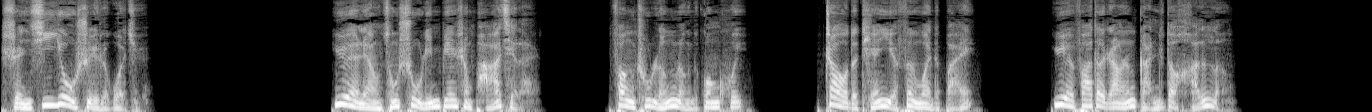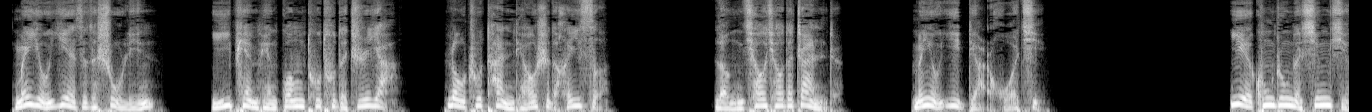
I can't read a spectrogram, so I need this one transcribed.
沈西又睡了过去。月亮从树林边上爬起来，放出冷冷的光辉，照得田野分外的白，越发的让人感觉到寒冷。没有叶子的树林，一片片光秃秃的枝桠，露出炭条似的黑色，冷悄悄的站着，没有一点活气。夜空中的星星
